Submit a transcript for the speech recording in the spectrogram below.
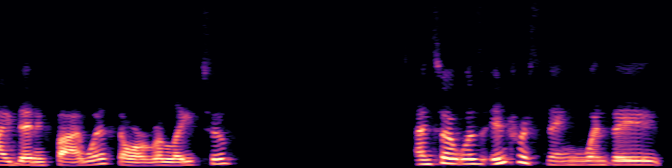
identify with or relate to. And so it was interesting when they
